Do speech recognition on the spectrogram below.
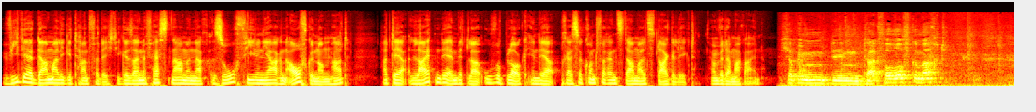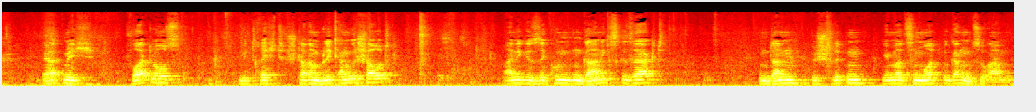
Wie der damalige Tatverdächtige seine Festnahme nach so vielen Jahren aufgenommen hat, hat der leitende Ermittler Uwe Block in der Pressekonferenz damals dargelegt. Hören wir da mal rein. Ich habe ihm den Tatvorwurf gemacht. Er hat mich wortlos mit recht starrem Blick angeschaut, einige Sekunden gar nichts gesagt und dann bestritten, jemals einen Mord begangen zu haben.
